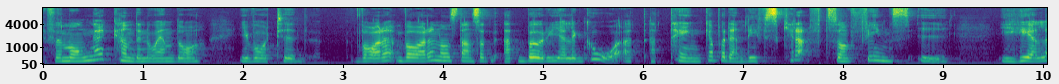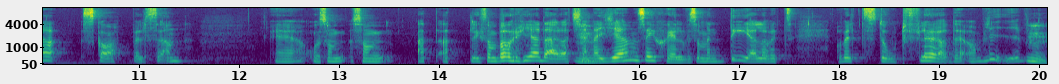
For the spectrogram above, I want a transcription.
för många kan det nog ändå i vår tid vara, vara någonstans att, att börja eller gå. Att, att tänka på den livskraft som finns i, i hela skapelsen. Eh, och som, som att, att liksom börja där, att känna mm. igen sig själv som en del av ett, av ett stort flöde av liv. Mm.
